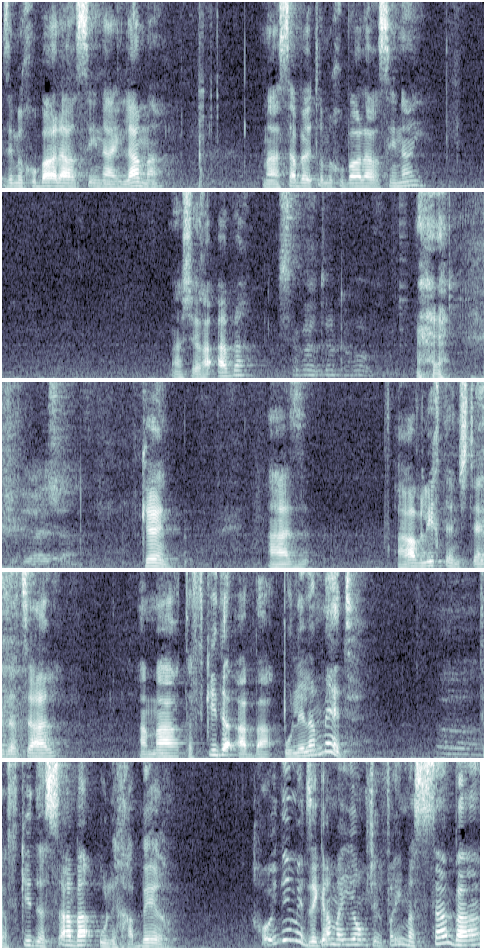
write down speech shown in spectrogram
זה מחובר להר סיני. למה? מה, הסבא יותר מחובר להר סיני? מאשר האבא? סבא יותר קרוב. כן. אז הרב ליכטנשטיין זצ"ל אמר, תפקיד האבא הוא ללמד. תפקיד הסבא הוא לחבר. אנחנו יודעים את זה גם היום, שלפעמים הסבא,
